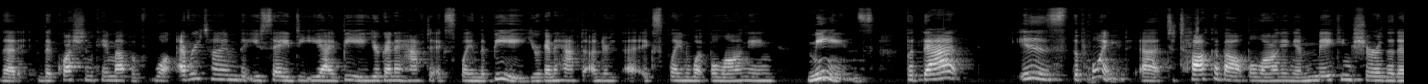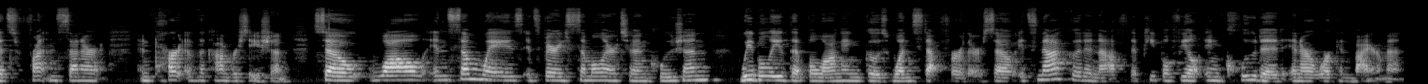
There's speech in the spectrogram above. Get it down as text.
that the question came up of, well, every time that you say DEIB, you're going to have to explain the B. You're going to have to under, uh, explain what belonging means. But that is the point uh, to talk about belonging and making sure that it's front and center and part of the conversation. So, while in some ways it's very similar to inclusion, we believe that belonging goes one step further. So, it's not good enough that people feel included in our work environment,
